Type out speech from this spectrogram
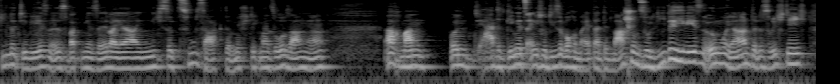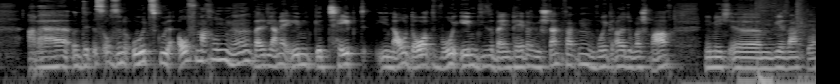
vieles gewesen ist, was mir selber ja nicht so zusagte, möchte ich mal so sagen, ja. Ach Mann, und ja, das ging jetzt eigentlich nur diese Woche weiter. Das war schon solide gewesen irgendwo, ja, das ist richtig. Aber, und das ist auch so eine Oldschool-Aufmachung, ne? weil die haben ja eben getaped, genau dort, wo eben diese beiden Pay-Per-View stattfanden, wo ich gerade drüber sprach, nämlich, ähm, wie gesagt, der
